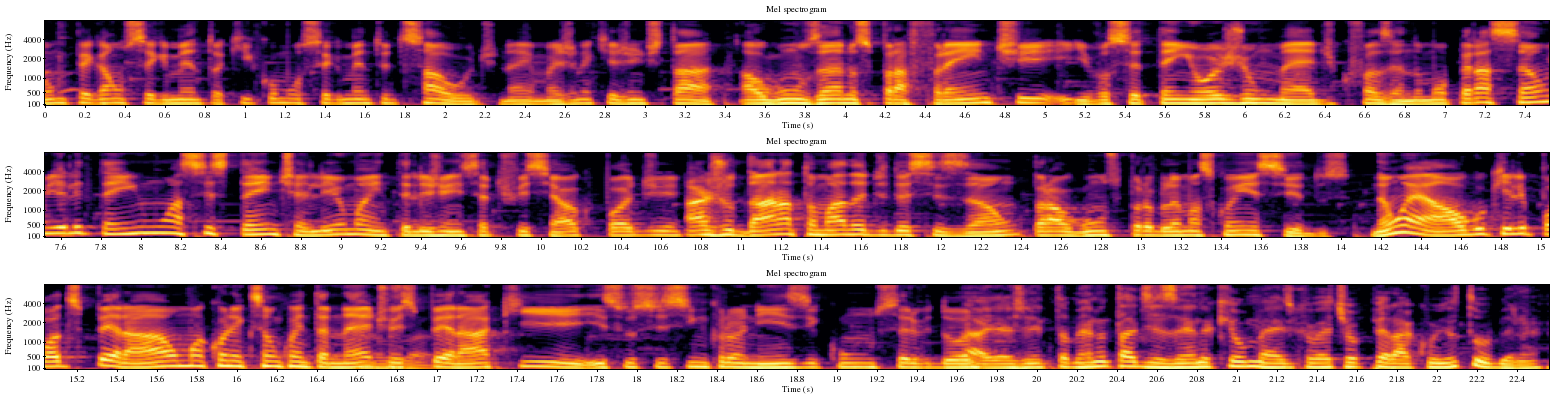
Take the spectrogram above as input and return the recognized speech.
Vamos pegar um segmento aqui como o segmento de saúde, né? Imagina que a gente está alguns anos para frente e você tem hoje um médico fazendo uma operação e ele tem um assistente ali, uma inteligência artificial que pode ajudar na tomada de decisão para alguns problemas conhecidos. Não é algo que ele pode esperar uma conexão com a internet Exato. ou esperar que isso se sincronize com um servidor. Ah, e a gente também não está dizendo que o médico vai te operar com o YouTube, né?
